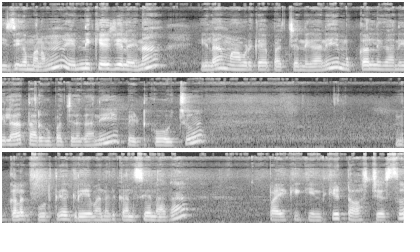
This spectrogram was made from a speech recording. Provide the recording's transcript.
ఈజీగా మనం ఎన్ని కేజీలైనా ఇలా మామిడికాయ పచ్చడిని కానీ ముక్కల్ని కానీ ఇలా తరుగు పచ్చడి కానీ పెట్టుకోవచ్చు. ముక్కలకు పూర్తిగా గ్రేవ్ అనేది కలిసేలాగా పైకి కిందికి టాస్ చేస్తూ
